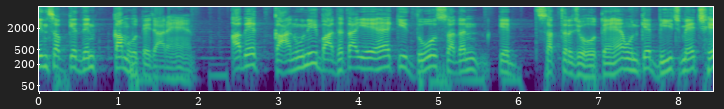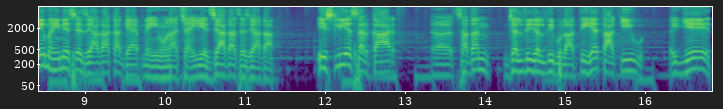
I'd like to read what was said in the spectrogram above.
इन सब के दिन कम होते जा रहे हैं। अब एक कानूनी बाध्यता यह है कि दो सदन के सत्र जो होते हैं, उनके बीच में छह महीने से ज़्यादा का गैप नहीं होना चाहिए, ज़्यादा से ज़्यादा। इसलिए सरकार सदन जल्दी जल्दी बुलाती है ताकि ये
